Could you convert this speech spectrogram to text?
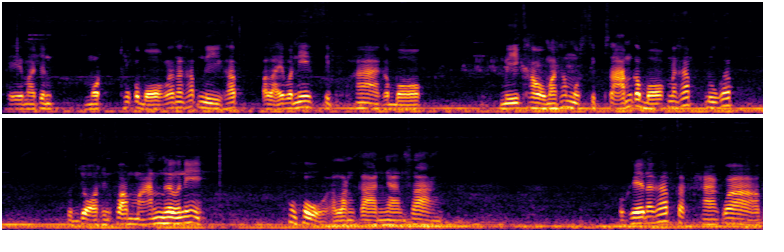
เทมาจนหมดทุกกระบอกแล้วนะครับ นี่ครับปลาไหลวันนี้สิบห้ากระบอก มีเข้ามาทั้งหมด 13 กระบอกนะครับ ดูครับ สุดยอดถึงความมันเลยวันนี้โอ้โหอลังการงานสร้าง โอเคนะครับถ้าหากว่าเ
